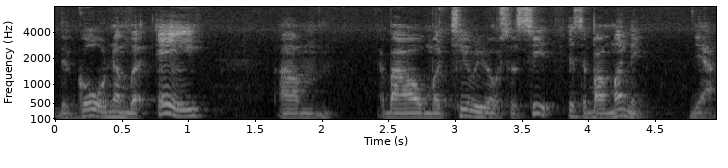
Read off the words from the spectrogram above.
The goal number eight um, about material success it's about money. Yeah.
